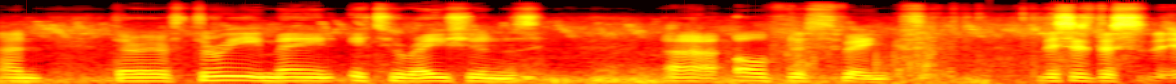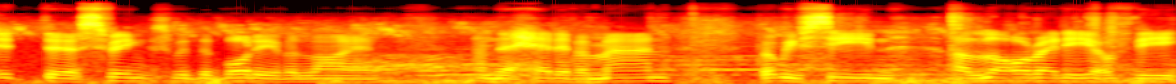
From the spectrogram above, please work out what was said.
And there are three main iterations uh, of the sphinx. This is the, the sphinx with the body of a lion and the head of a man, but we've seen a lot already of the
